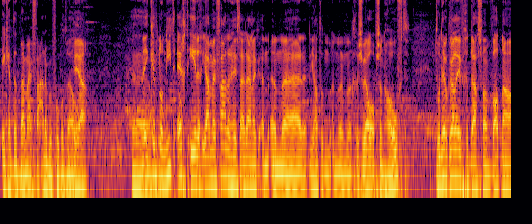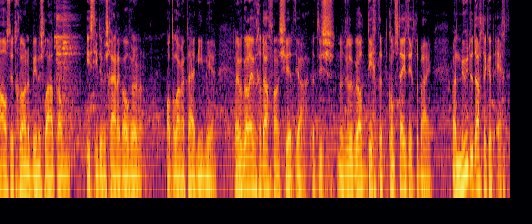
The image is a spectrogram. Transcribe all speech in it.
ik heb dat bij mijn vader bijvoorbeeld wel. Ja. Eh, Nee, ik heb nog niet echt eerder. Ja, mijn vader heeft uiteindelijk een, een, eh, die had een, een, een gezwel op zijn hoofd. Toen heb ik wel even gedacht van wat nou als dit gewoon naar binnen slaat, dan is hij er waarschijnlijk over al te lange tijd niet meer. Dan heb ik wel even gedacht van shit, ja, het is natuurlijk wel dichter. Het komt steeds dichterbij. Maar nu dacht ik het echt.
